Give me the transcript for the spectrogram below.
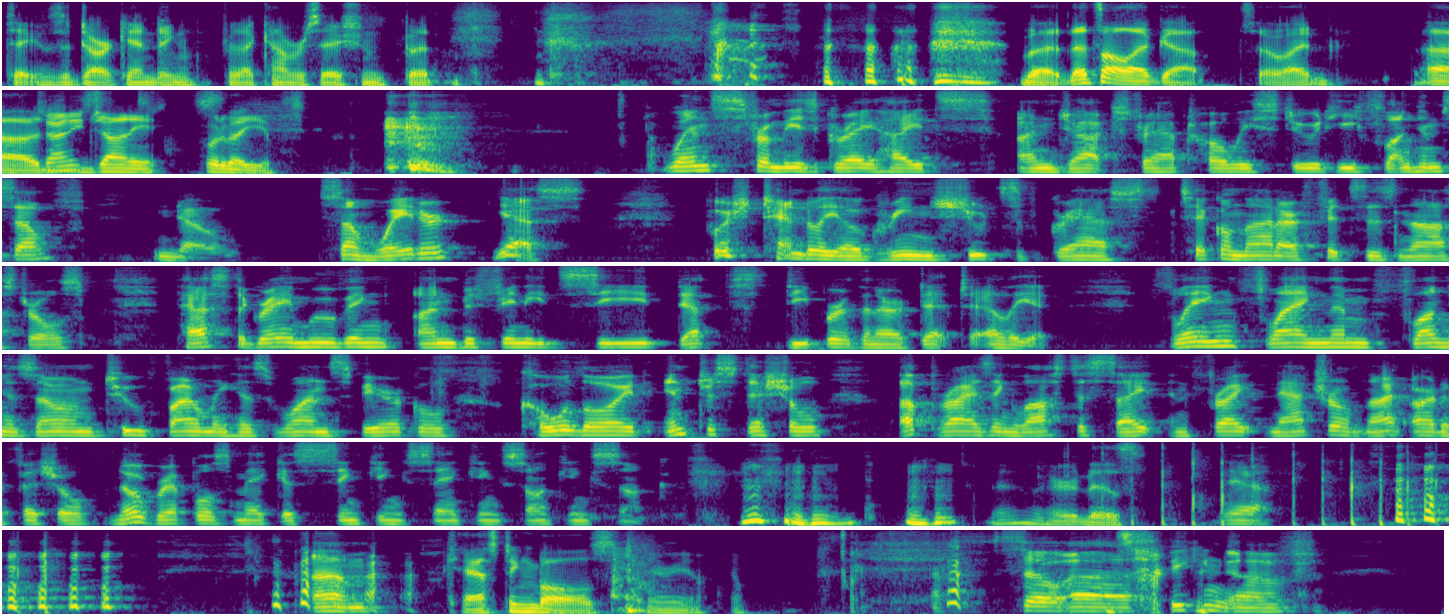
Take it's a dark ending for that conversation, but but that's all I've got. So I, uh, Johnny? Johnny, what about you? Whence from these grey heights, unjock-strapped, wholly stewed, he flung himself? No. Some waiter? Yes. Push tenderly, O green shoots of grass, tickle not our Fitz's nostrils. Past the grey moving, unbefinied sea, depths deeper than our debt to Eliot. Fling, flang them, flung his own, too finally his one, spherical, colloid, interstitial, uprising, lost to sight and fright, natural, not artificial, no ripples make us sinking, sanking, sunking, sunk. there it is. Yeah. um, Casting balls. There you go. So uh, speaking of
